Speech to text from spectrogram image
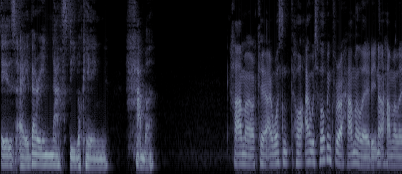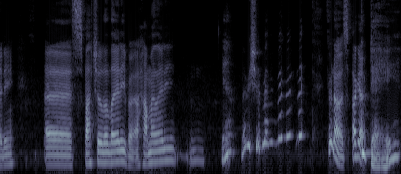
is a very nasty looking hammer. Hammer. Okay, I wasn't. Ho- I was hoping for a hammer lady, not a hammer lady. Uh, spatula lady, but a hammer lady. Yeah. Maybe should. Maybe, maybe, maybe. Who knows? Okay. Good day.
